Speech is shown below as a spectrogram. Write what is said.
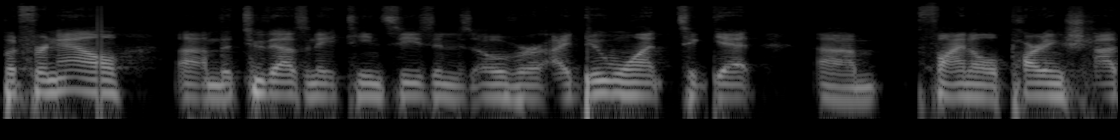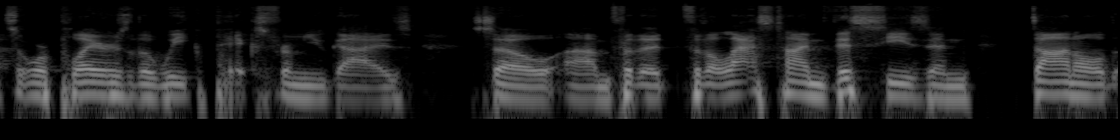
But for now, um, the 2018 season is over. I do want to get um, final parting shots or players of the week picks from you guys. So um, for the for the last time this season, Donald,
